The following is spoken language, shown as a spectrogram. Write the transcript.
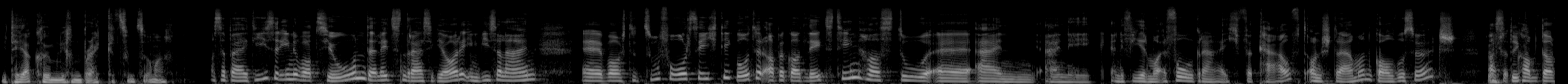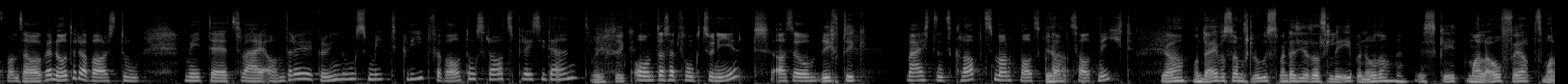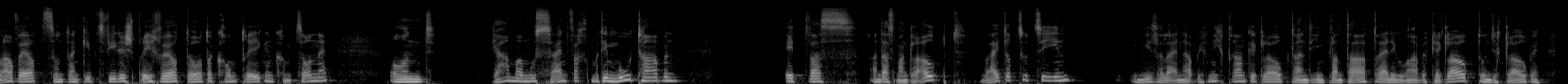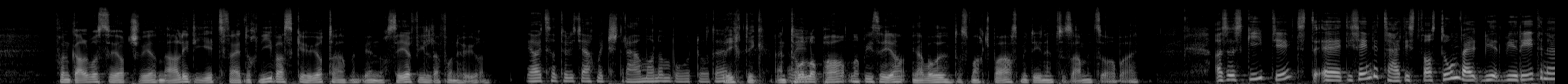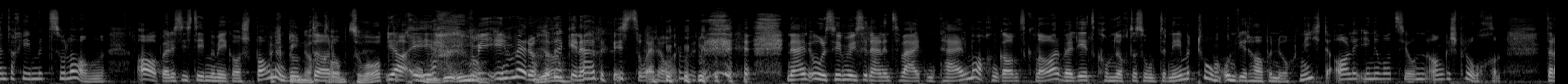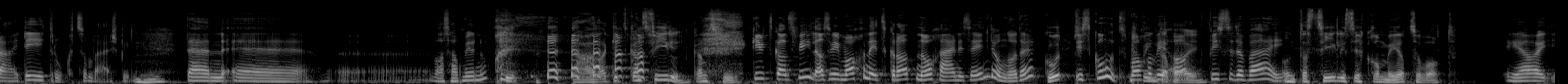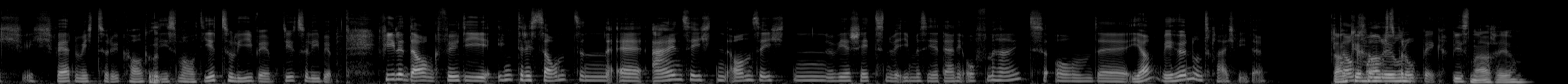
mit herkömmlichen Brackets und so macht. Also bei dieser Innovation der letzten 30 Jahre in Visalign äh, warst du zu vorsichtig, oder? Aber gerade letzthin hast du äh, ein, eine, eine Firma erfolgreich verkauft an Straumann, Galvo Search. Also kann, darf man sagen, oder? Da warst du mit äh, zwei anderen Gründungsmitglied, Verwaltungsratspräsident. Richtig. Und das hat funktioniert. Also Richtig. Meistens klappt es, manchmal klappt es ja. halt nicht. Ja, und einfach so am Schluss, man das ist ja das Leben, oder? Es geht mal aufwärts, mal abwärts und dann gibt es viele Sprichwörter, oder? Kommt Regen, kommt Sonne. Und ja, man muss einfach den Mut haben, etwas, an das man glaubt, weiterzuziehen, Invisalign habe ich nicht dran geglaubt, an die Implantatreinigung habe ich geglaubt und ich glaube, von Galvo Search werden alle, die jetzt vielleicht noch nie was gehört haben, werden noch sehr viel davon hören. Ja, jetzt natürlich auch mit Straumann an Bord, oder? Richtig, ein toller Partner bisher. Jawohl, das macht Spaß, mit ihnen zusammenzuarbeiten. Also es gibt jetzt, äh, die Sendezeit ist fast um, weil wir, wir reden einfach immer zu lang. Aber es ist immer mega spannend. Ich bin und darum, kaum zu Wort ja, gekommen, ja, wie immer. Wie immer, oder? Ja. Genau, du bist so ein Armer. Nein, Urs, wir müssen einen zweiten Teil machen, ganz klar, weil jetzt kommt noch das Unternehmertum und wir haben noch nicht alle Innovationen angesprochen. 3D-Druck zum Beispiel. Mhm. Dann, äh, äh, was haben wir noch? ja, da gibt es ganz viel, ganz viel. Gibt es ganz viel. Also wir machen jetzt gerade noch eine Sendung, oder? Gut. Ist gut, machen wir dabei. ab. Bist du dabei? Und das Ziel ist, ich komme mehr zu Wort. Ja, ich, ich werde mich zurückhalten Gut. diesmal. Dir zuliebe, dir zuliebe. Vielen Dank für die interessanten äh, Einsichten, Ansichten. Wir schätzen wie immer sehr deine Offenheit. Und äh, ja, wir hören uns gleich wieder. Danke, Danke Mario. Bis nachher.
